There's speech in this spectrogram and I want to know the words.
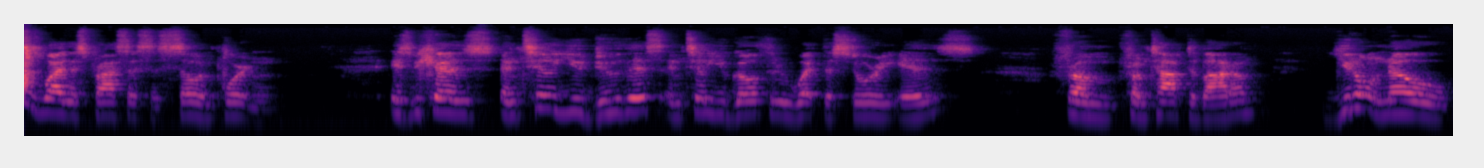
is why this process is so important is because until you do this, until you go through what the story is from from top to bottom, you don't know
